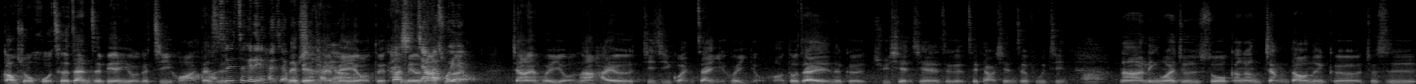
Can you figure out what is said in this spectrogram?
高雄火车站这边有一个计划，但是这个联开站那边还没有，对，他还没有拿出来。将来会有，那还有季集管站也会有，哈，都在那个局限，现在这个这条线这附近。那另外就是说，刚刚讲到那个就是。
